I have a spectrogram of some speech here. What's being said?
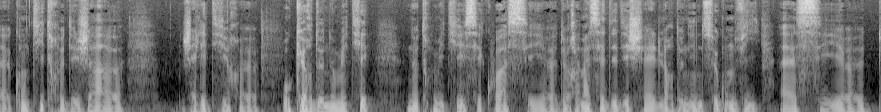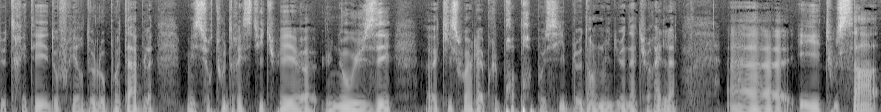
euh, qu'on titre déjà j'allais dire, euh, au cœur de nos métiers. Notre métier, c'est quoi? C'est euh, de ramasser des déchets, leur donner une seconde vie, euh, c'est de traiter et d'offrir de l'eau potable, mais surtout de restituer une eau usée qui soit la plus propre possible dans le milieu naturel. et tout ça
